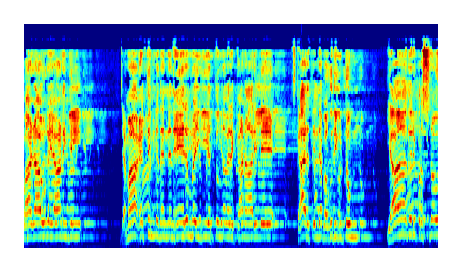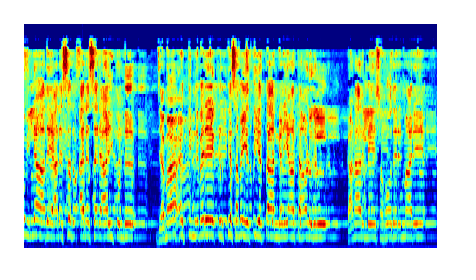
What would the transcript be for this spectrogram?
പാഴാവുകയാണെങ്കിൽ ജമാഅത്തിന് തന്നെ നേരം വൈകി എത്തുന്നവരെ കാണാറില്ലേ? നിസ്കാരത്തിന്റെ പകുതി കിട്ടും. യാതൊരു പ്രശ്നവും ഇല്ലാതെ അലസ അലസരായിക്കൊണ്ട് ജമാഅത്തിന് വരെ കൃത്യസമയത്ത് എത്താൻ കഴിയാത്ത ആളുകൾ കാണാറില്ലേ സഹോദരന്മാരെ?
